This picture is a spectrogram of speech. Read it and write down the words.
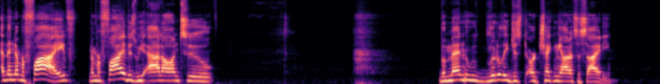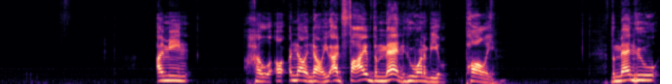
And then number five, number five is we add on to the men who literally just are checking out of society. I mean, hello, oh, no, no, you add five the men who want to be poly. The men who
